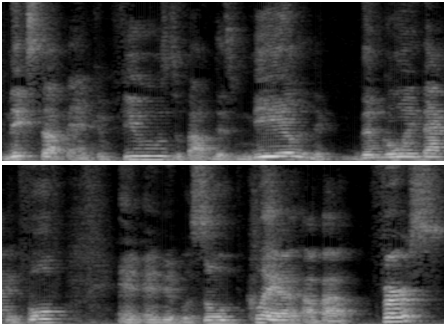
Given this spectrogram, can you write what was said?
mixed up and confused about this meal and the, them going back and forth. And, and it was so clear about first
